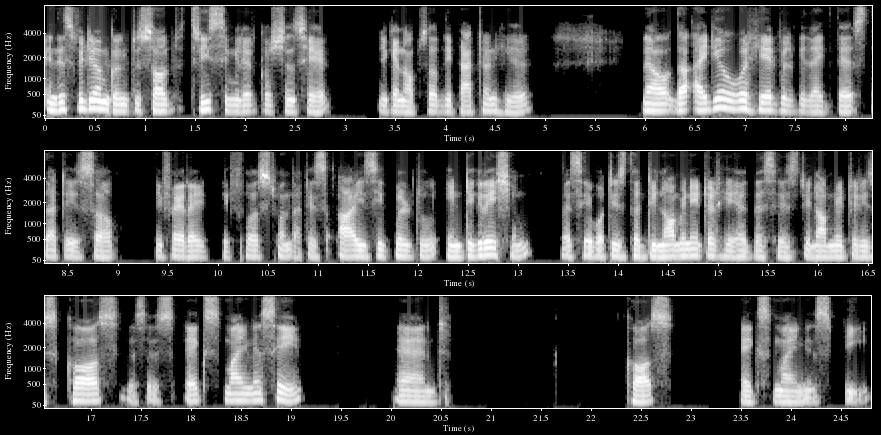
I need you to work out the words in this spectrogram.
In this video, I'm going to solve three similar questions here. You can observe the pattern here. Now, the idea over here will be like this. That is, uh, if I write the first one, that is i is equal to integration. Let's say what is the denominator here? This is denominator is cos. This is x minus a and cos x minus b.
